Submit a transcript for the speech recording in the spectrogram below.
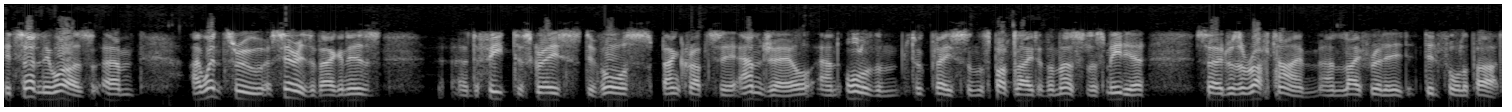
It certainly was. Um, I went through a series of agonies uh, defeat, disgrace, divorce, bankruptcy, and jail, and all of them took place in the spotlight of a merciless media. So it was a rough time, and life really did fall apart.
